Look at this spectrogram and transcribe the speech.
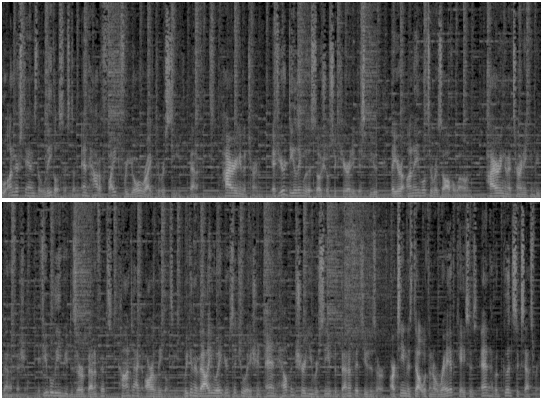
who understands the legal system and how to fight for your right to receive benefits. Hiring an attorney. If you're dealing with a Social Security dispute that you're unable to resolve alone, hiring an attorney can be beneficial. If you believe you deserve benefits, contact our legal team. We can evaluate your situation and help ensure you receive the benefits you deserve. Our team has dealt with an array of cases and have a good success rate.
